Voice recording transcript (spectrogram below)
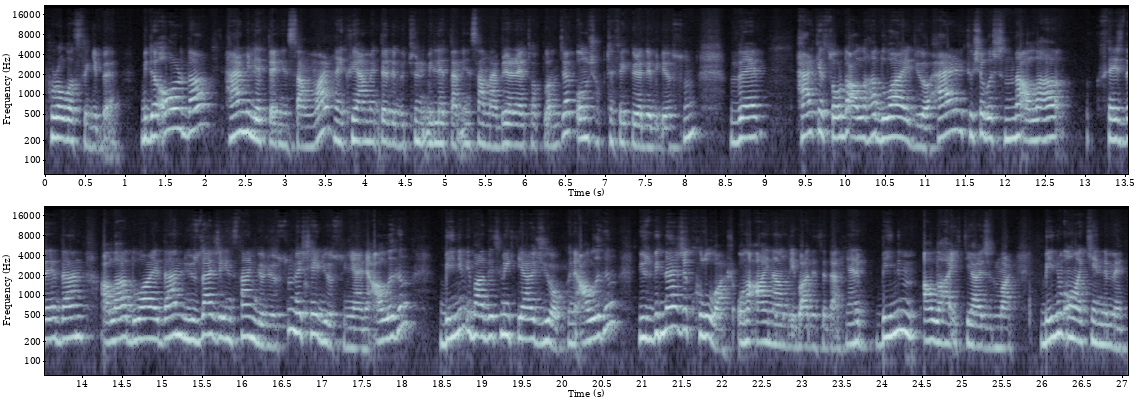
provası gibi. Bir de orada her milletten insan var. Hani kıyamette de bütün milletten insanlar bir araya toplanacak. Onu çok tefekkür edebiliyorsun. Ve herkes orada Allah'a dua ediyor. Her köşe başında Allah'a secde eden, Allah'a dua eden yüzlerce insan görüyorsun ve şey diyorsun yani Allah'ın benim ibadetime ihtiyacı yok. Hani Allah'ın yüz binlerce kulu var ona aynı anda ibadet eden. Yani benim Allah'a ihtiyacım var. Benim ona kendimi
